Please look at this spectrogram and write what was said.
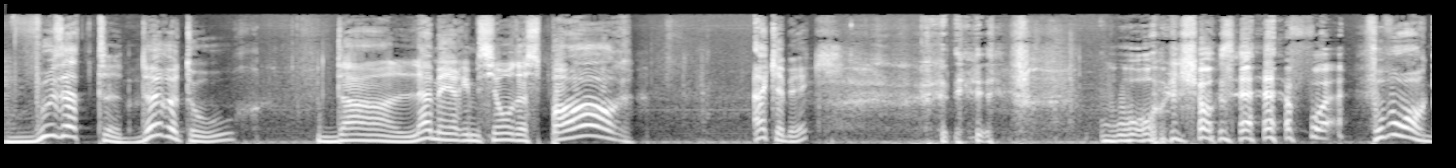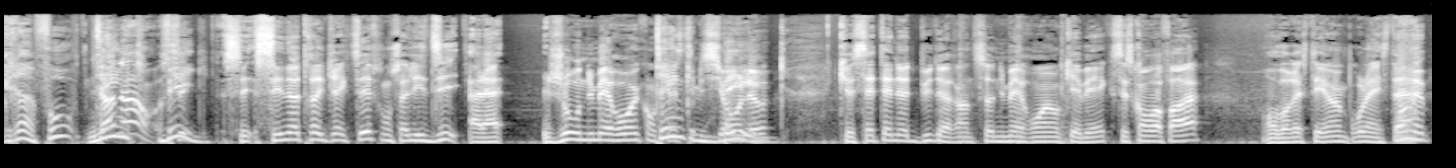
Vous êtes de retour dans la meilleure émission de sport à Québec. wow, une chose à la fois. Faut voir grand, faut think Non, non, big. c'est notre objectif. On se l'est dit à la jour numéro un qu'on fait cette émission-là, que c'était notre but de rendre ça numéro un au Québec. C'est ce qu'on va faire. On va rester un pour l'instant. Ouais, mais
